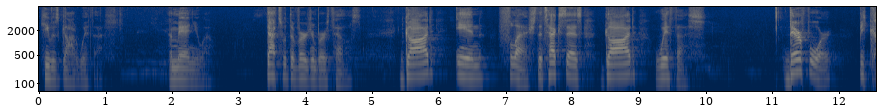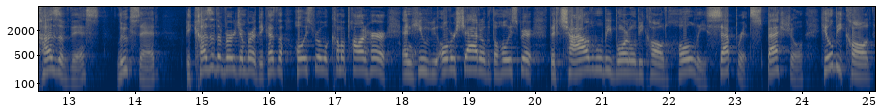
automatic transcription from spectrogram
He was God with us. Emmanuel. That's what the virgin birth tells. God in flesh. The text says, God with us. Therefore, because of this, Luke said, because of the virgin birth, because the Holy Spirit will come upon her and he will be overshadowed with the Holy Spirit, the child will be born, will be called holy, separate, special. He'll be called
